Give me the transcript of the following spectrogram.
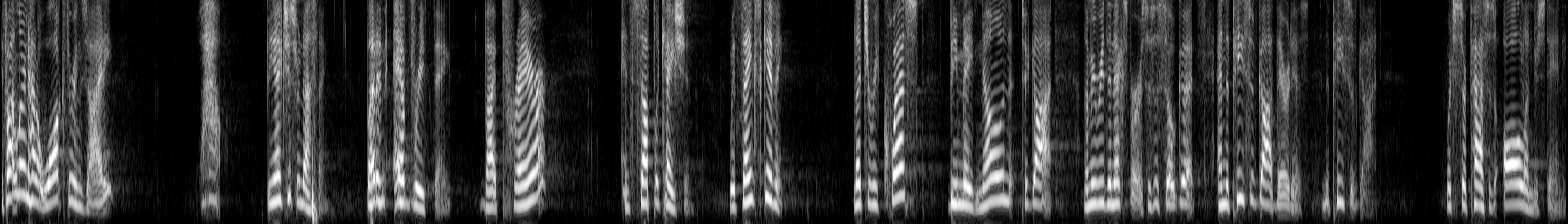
if I learn how to walk through anxiety, wow, be anxious for nothing, but in everything, by prayer and supplication, with thanksgiving, let your request be made known to God. Let me read the next verse. This is so good. And the peace of God, there it is, and the peace of God, which surpasses all understanding,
